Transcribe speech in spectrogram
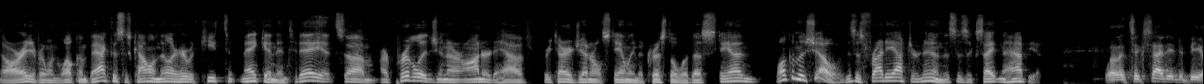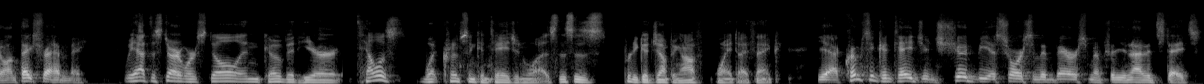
All right, everyone, welcome back. This is Colin Miller here with Keith Menken, and today it's um, our privilege and our honor to have retired General Stanley McChrystal with us. Stan, welcome to the show. This is Friday afternoon. This is exciting to have you. Well, it's exciting to be on. Thanks for having me we have to start. We're still in COVID here. Tell us what Crimson Contagion was. This is pretty good jumping off point, I think. Yeah, Crimson Contagion should be a source of embarrassment for the United States.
